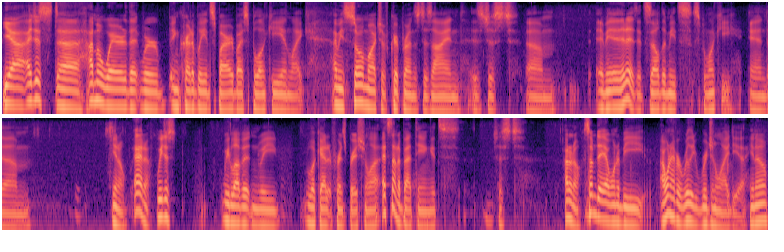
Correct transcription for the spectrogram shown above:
Yeah, I just uh, I'm aware that we're incredibly inspired by Spelunky and like I mean so much of Crypt Run's design is just um, I mean it is it's Zelda meets Spelunky and um, you know I don't know we just we love it and we look at it for inspiration a lot. It's not a bad thing. It's just I don't know. Someday I want to be I want to have a really original idea. You know,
